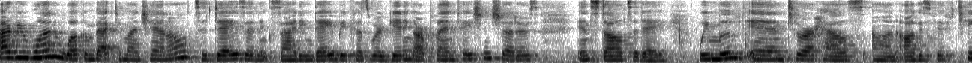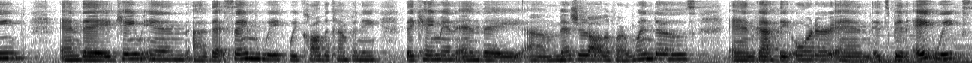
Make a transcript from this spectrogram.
Hi everyone, welcome back to my channel. Today is an exciting day because we're getting our plantation shutters installed today. We moved into our house on August 15th and they came in uh, that same week, we called the company, they came in and they um, measured all of our windows and got the order and it's been eight weeks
